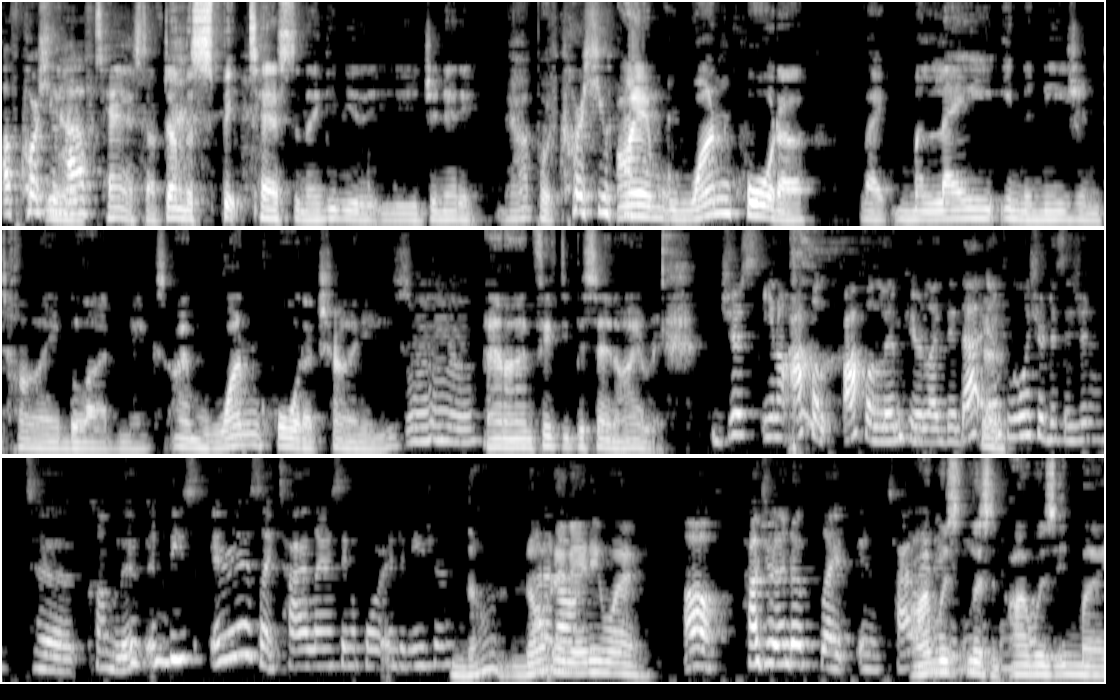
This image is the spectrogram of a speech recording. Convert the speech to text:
Of course you yeah, have. test. I've done the spit test, and they give you the, your genetic output. Of course you have. I am one quarter like Malay, Indonesian, Thai blood mix. I'm one quarter Chinese hmm and I'm 50% Irish. Just you know, off a off a limb here. Like, did that Yeah. influence your decision to come live in these areas, like Thailand, Singapore, Indonesia? No, Not not in any way. Oh, how'd you end up like in Thailand? I was, Indonesia, listen, I was in my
